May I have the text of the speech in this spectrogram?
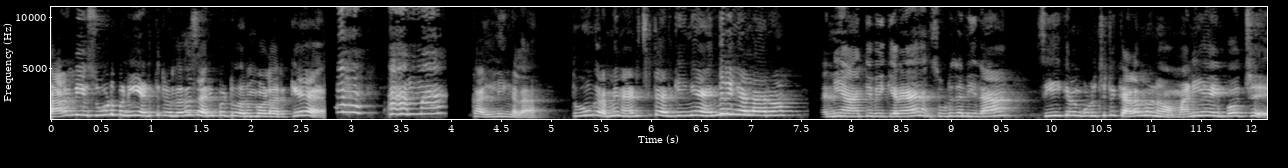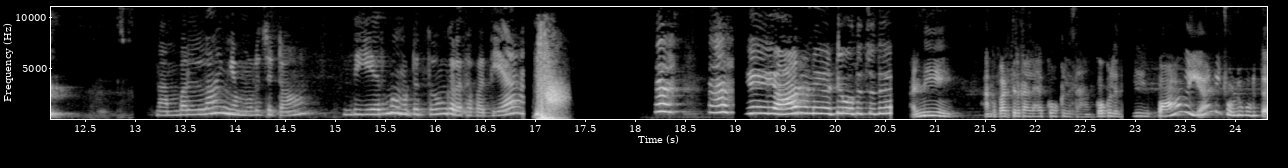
கரண்டியை சூடு பண்ணி எடுத்துட்டு வந்தா தான் சரிப்பட்டு வரும் போல இருக்கே. கள்ளிங்களா? தூங்குறமே நடிச்சுட்டா இருக்கீங்க. எந்திரிங்க எல்லாரும். தண்ணி ஆற்றி வைக்கிறேன். சுடு தண்ணி தான். சீக்கிரம் குளிச்சுட்டு கிளம்பணும். மணி ஆகி போச்சு நம்ம எல்லாம் இங்க முடிச்சிட்டோம் இந்த எருமை மட்டும் தூங்குறத பாத்தியா ஏய் யார் என்னை எட்டி உதைச்சது அண்ணி அங்க படுத்திருக்கல கோகுல் தான் கோகுல் ஏய் பாவம் ஏன் நீ சொல்லி கொடுத்த?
